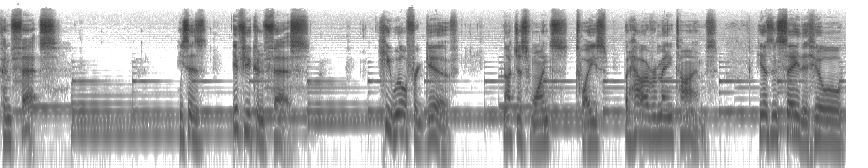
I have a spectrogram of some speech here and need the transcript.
confess. He says, if you confess, he will forgive, not just once, twice, but however many times. He doesn't say that he'll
